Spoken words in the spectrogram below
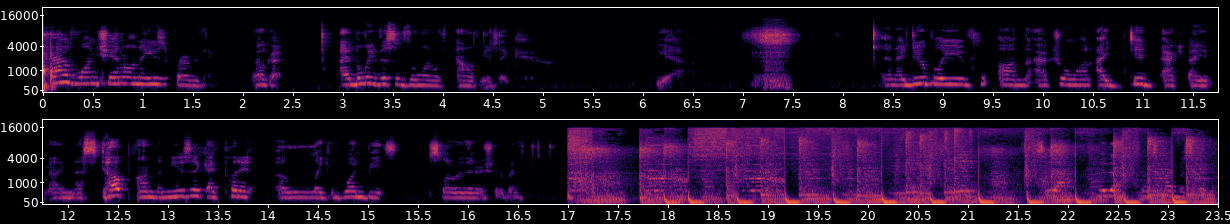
I have one channel and I use it for everything. Okay, I believe this is the one without music. Yeah. And I do believe on the actual one, I did act. I, I messed up on the music. I put it uh, like one beat slower than it should have been. See that? Look at that. That's my mistake.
